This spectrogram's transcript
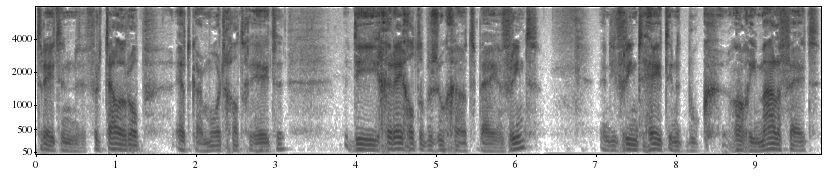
treedt een verteller op, Edgar Moordgat geheten... die geregeld op bezoek gaat bij een vriend. En die vriend heet in het boek Henri Malefeit...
